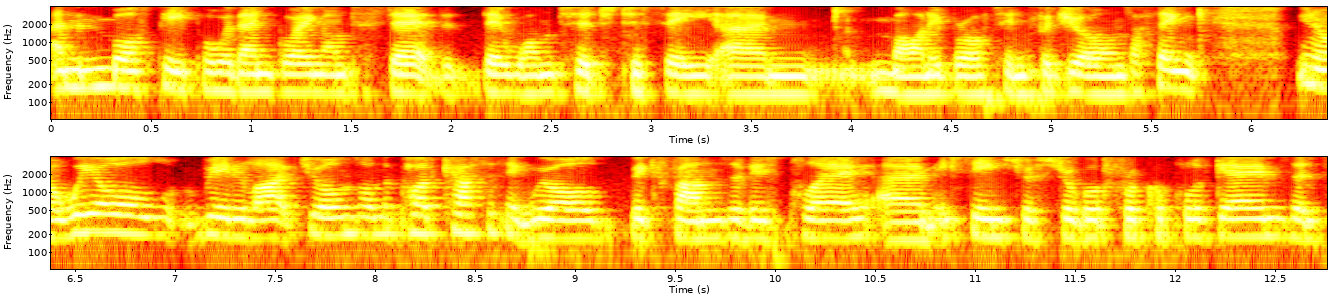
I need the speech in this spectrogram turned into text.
And most people were then going on to state that they wanted to see um, Marney brought in for Jones. I think, you know, we all really like Jones on the podcast. I think we're all big fans of his play. Um, he seems to have struggled for a couple of games and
